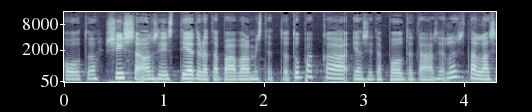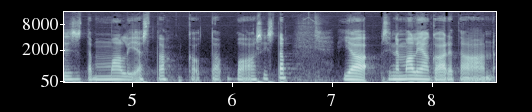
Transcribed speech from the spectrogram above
outo. Shisha on siis tietyllä tapaa valmistettua tupakkaa ja sitä poltetaan sellaisesta lasisesta maljasta kautta vaasista. Ja sinne maljan kaadetaan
